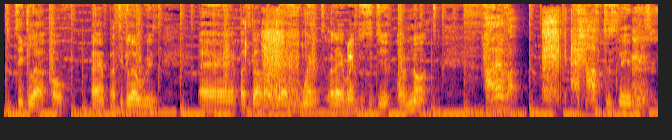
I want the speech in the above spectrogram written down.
particular of uh, particular with uh, particular about where he went, whether he went to City or not. However, I have to say this:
